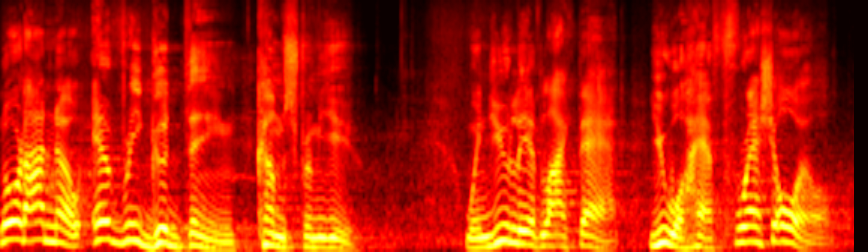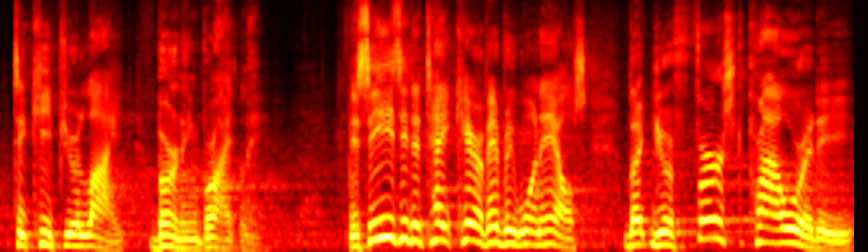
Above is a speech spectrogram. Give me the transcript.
Lord, I know every good thing comes from you. When you live like that, you will have fresh oil to keep your light burning brightly. It's easy to take care of everyone else, but your first priority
